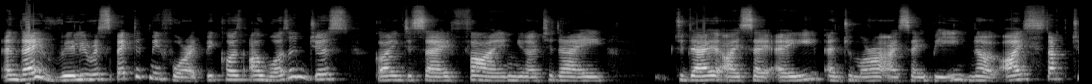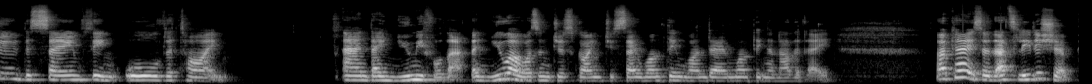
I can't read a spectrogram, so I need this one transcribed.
And they really respected me for it because I wasn't just going to say, fine, you know, today today I say A and tomorrow I say B. No, I stuck to the same thing all the time. And they knew me for that. They knew I wasn't just going to say one thing one day and one thing another day. Okay, so that's leadership.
